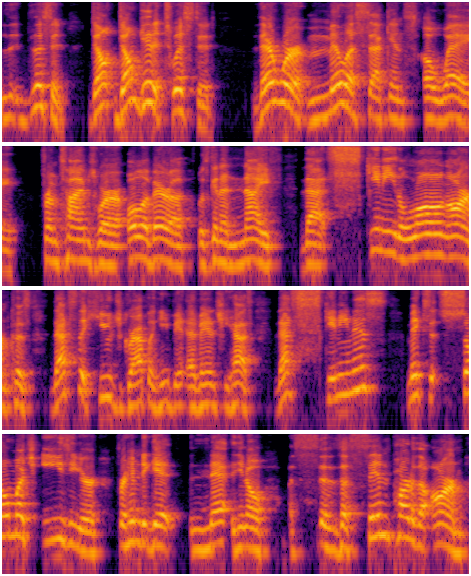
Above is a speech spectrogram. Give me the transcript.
L- listen, don't don't get it twisted. There were milliseconds away from times where Oliveira was going to knife that skinny long arm because that's the huge grappling he, advantage he has. That skinniness makes it so much easier for him to get net, you know, th- the thin part of the arm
